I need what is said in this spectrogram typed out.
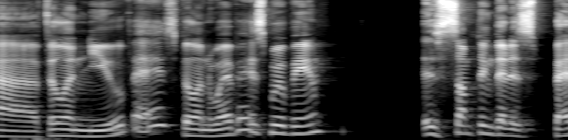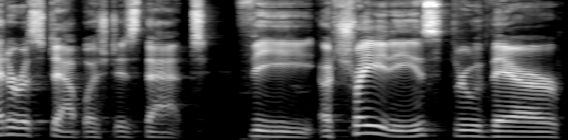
uh, Villeneuve's Villeneuve's movie, is something that is better established is that the Atreides, through their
